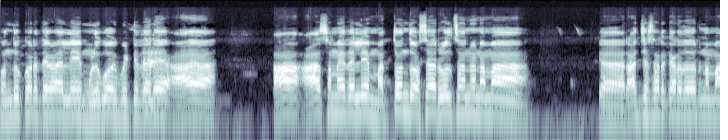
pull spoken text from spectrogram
ಕುಂದುಕೊರತೆಗಳಲ್ಲಿ ಮುಳುಗೋಗಿಬಿಟ್ಟಿದ್ದಾರೆ. ಆ ಆ ಆ ಸಮಯದಲ್ಲಿ ಮತ್ತೊಂದು ಹೊಸ ರೂಲ್ಸನ್ನು ನಮ್ಮ ರಾಜ್ಯ ಸರ್ಕಾರದವರು ನಮ್ಮ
